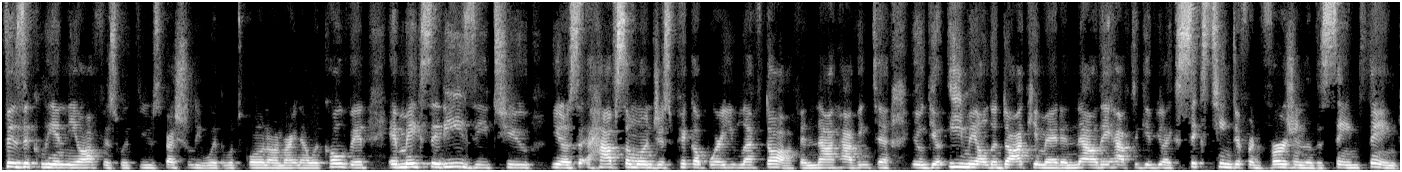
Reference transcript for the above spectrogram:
physically in the office with you, especially with what's going on right now with COVID, it makes it easy to, you know, have someone just pick up where you left off and not having to you know, email the document. And now they have to give you like 16 different versions of the same thing.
